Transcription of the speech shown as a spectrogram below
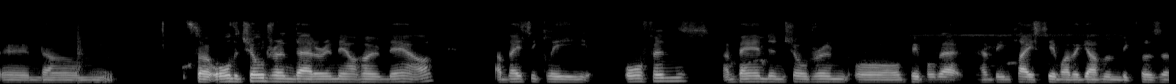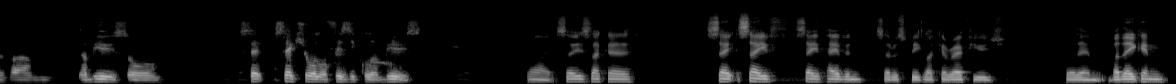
And um, so all the children that are in our home now are basically orphans, abandoned children, or people that have been placed here by the government because of um, abuse or se- sexual or physical abuse. Right. So it's like a safe, safe, safe haven, so to speak, like a refuge for them. But they can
